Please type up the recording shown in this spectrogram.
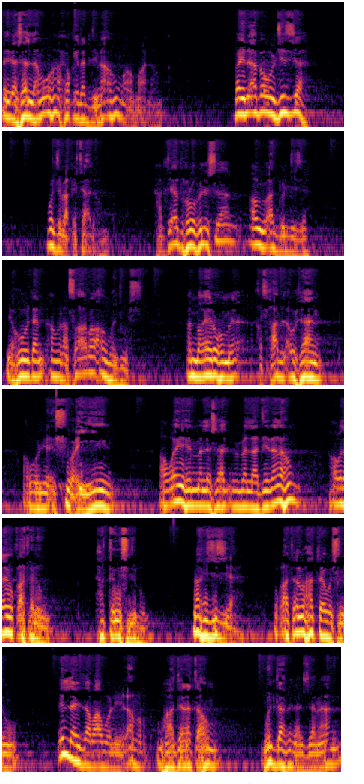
فإذا سلموها حقنت دماؤهم وأموالهم. فإن أبوا الجزية وجب قتالهم حتى يدخلوا في الإسلام أو يؤدوا الجزية يهودا أو نصارى أو مجوس. أما غيرهم من أصحاب الأوثان أو الشيوعيين أو غيرهم من, من لا دين لهم هؤلاء يقاتلون حتى يسلموا. ما في جزية. يقاتلون حتى يسلموا. إلا إذا رأى ولي الأمر مهادنتهم مدة من الزمان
